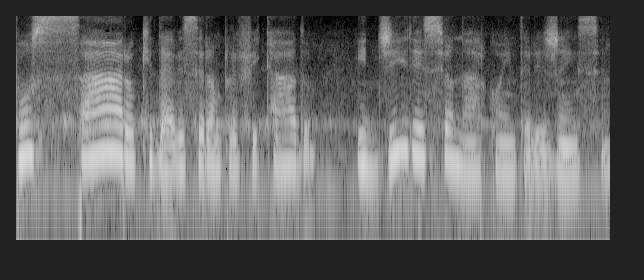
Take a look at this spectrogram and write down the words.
pulsar o que deve ser amplificado e direcionar com inteligência.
